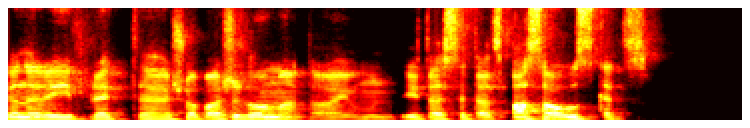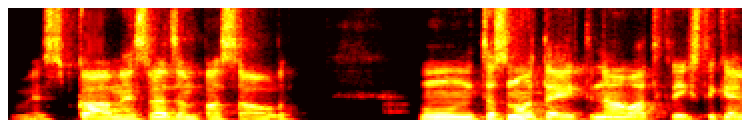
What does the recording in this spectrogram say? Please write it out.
gan arī pret eh, šo pašu domātāju. Un, ja tas ir tāds pasaules skats, mēs, kā mēs redzam pasauli. Un tas noteikti nav atkarīgs tikai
